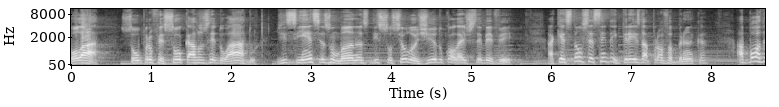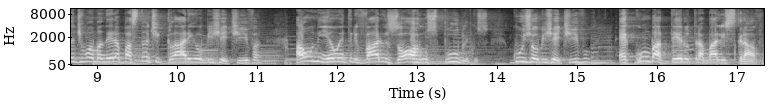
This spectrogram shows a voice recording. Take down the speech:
Olá, sou o professor Carlos Eduardo, de Ciências Humanas de Sociologia do Colégio CBV. A questão 63 da prova branca aborda de uma maneira bastante clara e objetiva a união entre vários órgãos públicos, cujo objetivo é combater o trabalho escravo.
